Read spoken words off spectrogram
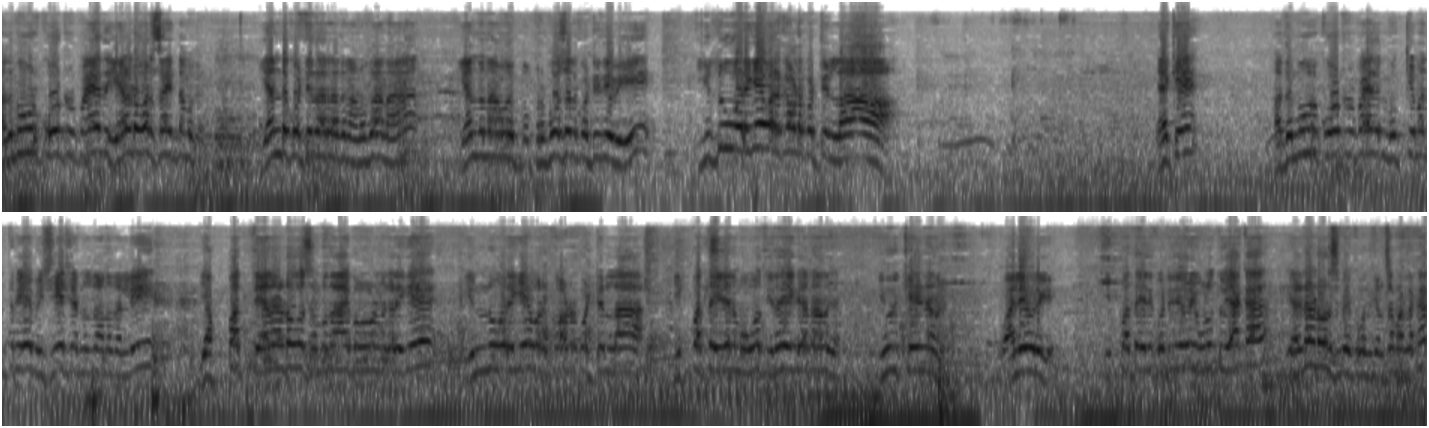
ಹದಿಮೂರು ಕೋಟಿ ರೂಪಾಯಿ ಎರಡು ವರ್ಷ ಆಯ್ತು ನಮಗೆ. ಎಂದು ಕೊಟ್ಟಿದ್ದಾರೆ ಅದನ್ನ ಅನುದಾನ, ಎಂದು ನಾವು ಪ್ರಪೋಸಲ್ ಕೊಟ್ಟಿದ್ದೀವಿ. ಇದುವರೆಗೆ ವರ್ಕೌಟ್ ಕೊಟ್ಟಿಲ್ಲ. ಯಾಕೆ? ಹದಿಮೂರು ಕೋಟಿ ರೂಪಾಯಿ ಮುಖ್ಯಮಂತ್ರಿಯ ವಿಶೇಷ ಅನುದಾನದಲ್ಲಿ ಎಪ್ಪತ್ತೆರಡು ಸಮುದಾಯ ಭವನಗಳಿಗೆ ಇನ್ನೂವರೆಗೆ ವರ್ಕ್ ಆರ್ಡರ್ ಕೊಟ್ಟಿಲ್ಲ. ಇಪ್ಪತ್ತೈದು ಮೂವತ್ತು, ಇದೇ ಈಗ ನಾನು ಇವ್ರು ಕೇಳಿ ನಾನು, ವಾಲಿಯವರಿಗೆ. ಇಪ್ಪತ್ತೈದು ಕೊಟ್ಟಿದ್ದೇವ್ರಿಗೆ ಉಳಿದು ಯಾಕ? ಎರಡೆರಡು ವರ್ಷ ಬೇಕು ಒಂದು ಕೆಲಸ ಮಾಡ್ಲಕ್ಕ?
